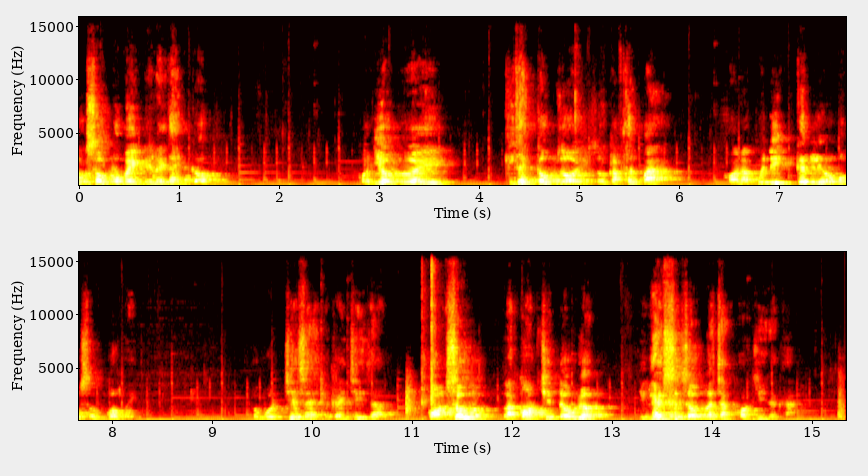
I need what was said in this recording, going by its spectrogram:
cuộc sống của mình để lấy thành công. Có nhiều người khi thành công rồi rồi gặp thất bại, họ đã quyết định kết liễu cuộc sống của mình. Tôi muốn chia sẻ với các anh chị rằng, còn sống là còn chiến đấu được nhưng hết sức sống là chẳng còn gì nữa cả. Cho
